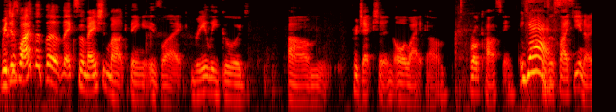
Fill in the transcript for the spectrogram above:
Which is why the, the, the exclamation mark thing is like really good um, projection or like um, broadcasting. yes. Because it's like, you know,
